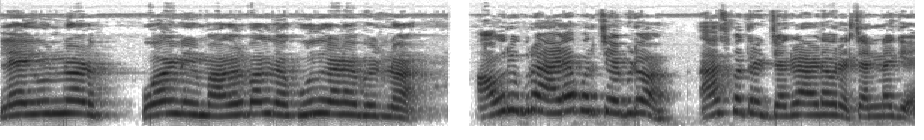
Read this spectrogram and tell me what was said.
ಲೇ, ಇವ್ನು ನೋಡು. ಓ ನಿಮ್ಮ ಮಗಳ ಬಂದ ಕೂತ್ಕೊಂಡ ಬಿಡ್ನು. ಅವರಿಬ್ರು ಹಳೆ ಪರಿಚಯ ಬಿಡು. ಆಸ್ಪತ್ರೆಗೆ ಜಗಳ ಆಡವ್ರೆ ಚೆನ್ನಾಗಿ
